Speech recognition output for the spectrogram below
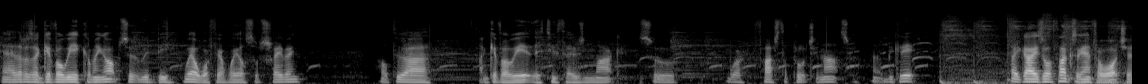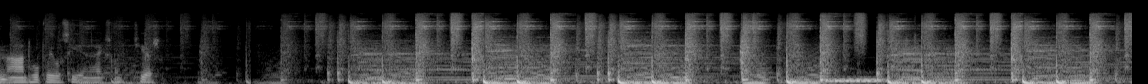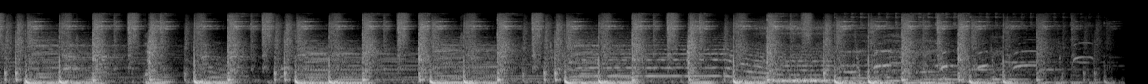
Uh, there is a giveaway coming up, so it would be well worth your while subscribing. I'll do a, a giveaway at the 2000 mark, so we're fast approaching that, so that would be great. Right guys, well thanks again for watching, and hopefully we'll see you in the next one. Cheers.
